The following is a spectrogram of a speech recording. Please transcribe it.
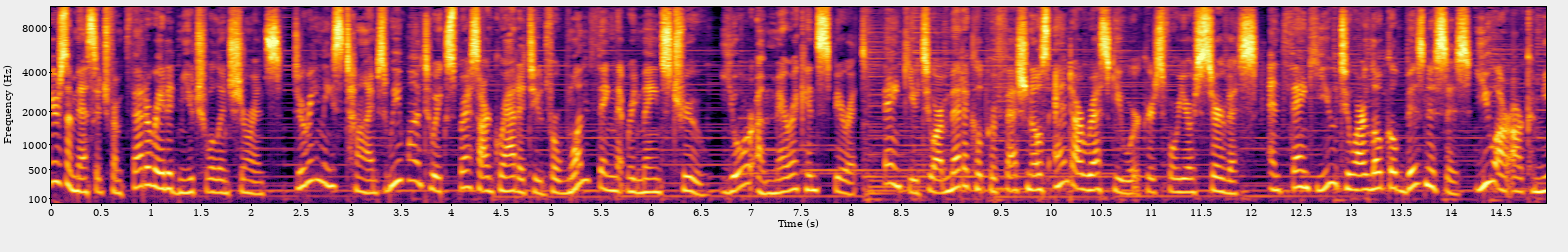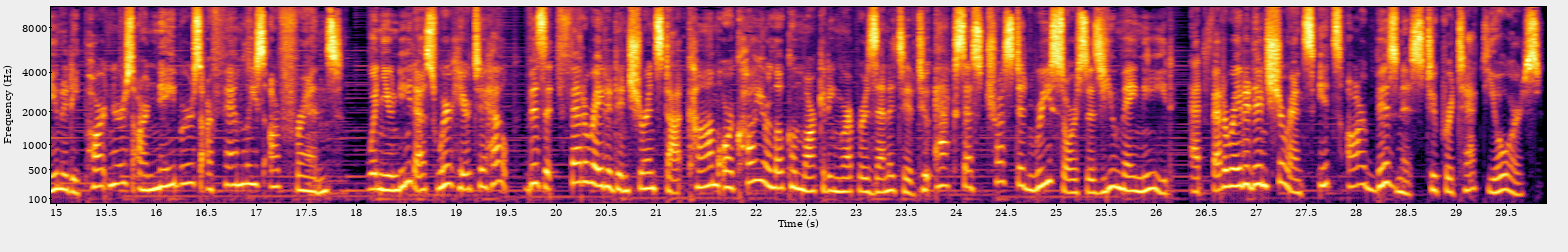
Here's a message from Federated Mutual Insurance. During these times, we want to express our gratitude for one thing that remains true your American spirit. Thank you to our medical professionals and our rescue workers for your service. And thank you to our local businesses. You are our community partners, our neighbors, our families, our friends. When you need us, we're here to help. Visit federatedinsurance.com or call your local marketing representative to access trusted resources you may need. At Federated Insurance, it's our business to protect yours.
